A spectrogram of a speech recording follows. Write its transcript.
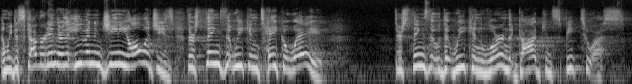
And we discovered in there that even in genealogies, there's things that we can take away. There's things that, that we can learn that God can speak to us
